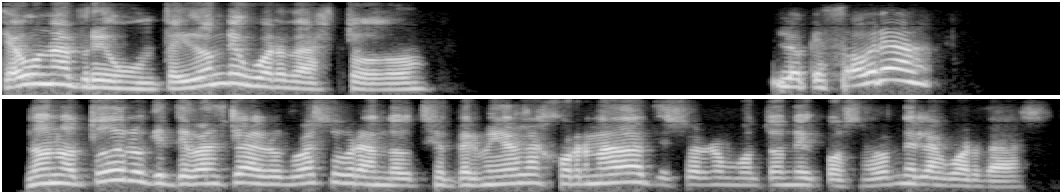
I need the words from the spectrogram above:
Te hago una pregunta, ¿y dónde guardas todo? Lo que sobra, No, no, todo lo que te va, claro, lo que va sobrando, si terminas la jornada te sobran un montón de cosas, ¿dónde las guardas?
